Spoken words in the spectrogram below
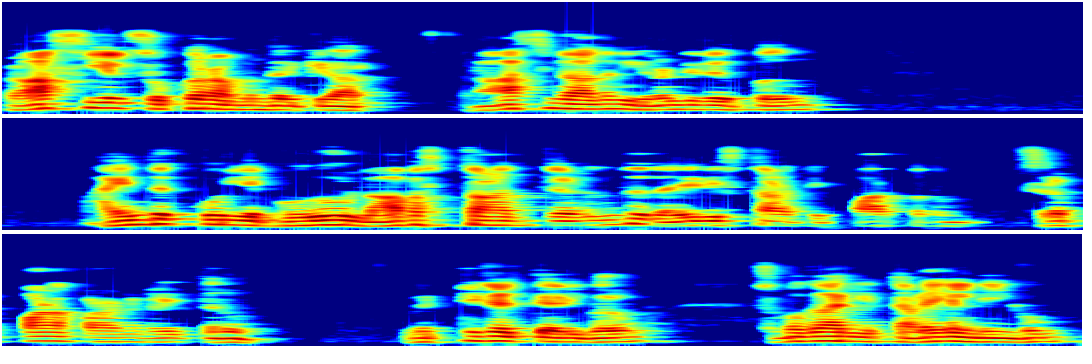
ராசியில் சுக்கரன் அமர்ந்திருக்கிறார். ராசிநாதன் இரண்டில் இருப்பதும் ஐந்துக்குரிய குரு லாபஸ்தானத்திலிருந்து தைரியஸ்தானத்தை பார்ப்பதும் சிறப்பான பலன்களை தரும். வெற்றிகள் தேடி வரும். சுபகாரிய தடைகள் நீங்கும்.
